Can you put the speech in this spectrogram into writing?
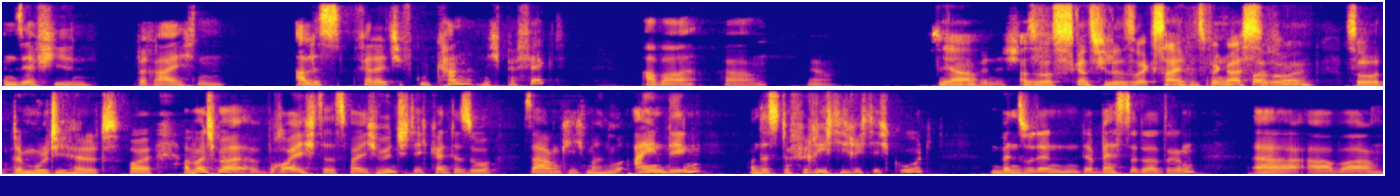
in sehr vielen Bereichen alles relativ gut kann. Nicht perfekt, aber ähm, ja. So ja, also es ist ganz viele so Excitements, Begeisterungen. So der Multiheld. Voll. Aber manchmal bereue ich das, weil ich wünschte, ich könnte so sagen, okay, ich mache nur ein Ding und das ist dafür richtig, richtig gut und bin so denn der Beste da drin. Äh, aber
